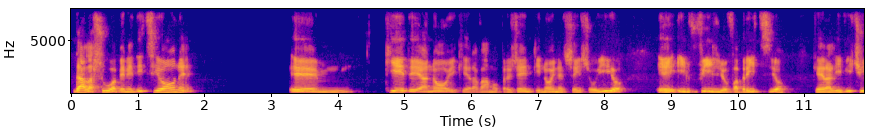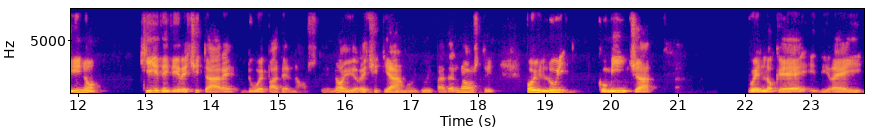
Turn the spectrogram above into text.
Dalla sua benedizione ehm, chiede a noi che eravamo presenti, noi nel senso io e il figlio Fabrizio, che era lì vicino, chiede di recitare due Padre Nostri. Noi recitiamo i due Padre Nostri, poi lui comincia quello che è, direi,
